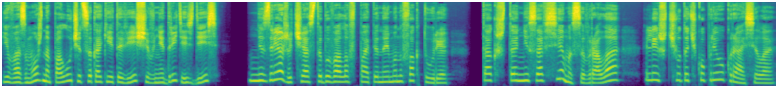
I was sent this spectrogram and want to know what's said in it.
и, возможно, получится какие-то вещи внедрить и здесь. Не зря же часто бывала в папиной мануфактуре, так что не совсем и соврала, лишь чуточку приукрасила.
